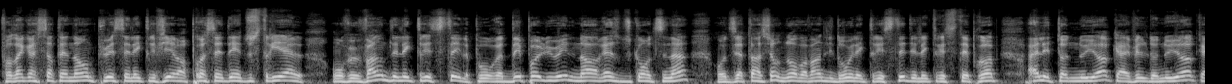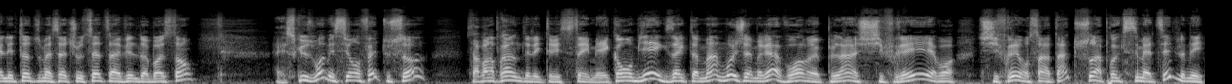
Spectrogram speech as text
faudrait qu'un certain nombre puissent électrifier leurs procédés industriels. On veut vendre l'électricité pour dépolluer le nord-est du continent. On dit attention, nous on va vendre l'hydroélectricité, de l'électricité propre à l'État de New York, à la ville de New York, à l'État du Massachusetts, à la ville de Boston. Excuse-moi, mais si on fait tout ça, ça va en prendre de l'électricité. Mais combien exactement? Moi, j'aimerais avoir un plan chiffré, avoir chiffré, on s'entend, tout ça approximatif, mais,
